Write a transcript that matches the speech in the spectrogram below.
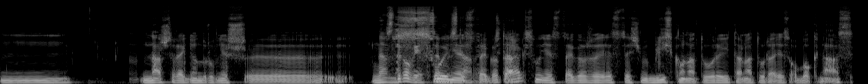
mm, nasz region również e, Na zdrowie słynie z stawiać, tego, tak? słynie z tego, że jesteśmy blisko natury i ta natura jest obok nas.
